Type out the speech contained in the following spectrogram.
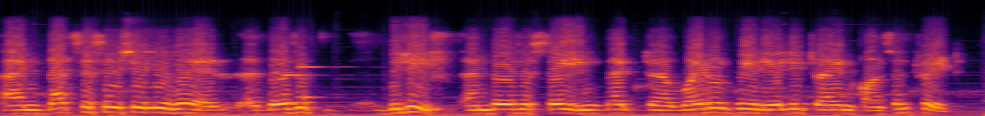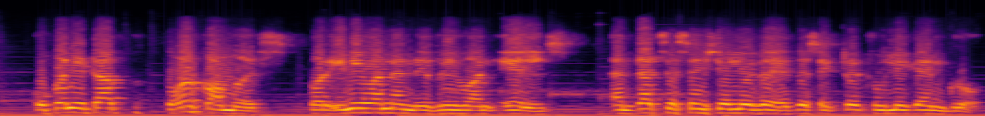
and that's essentially where uh, there's a belief and there's a saying that uh, why don't we really try and concentrate open it up for commerce for anyone and everyone else and that's essentially where the sector truly can grow.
